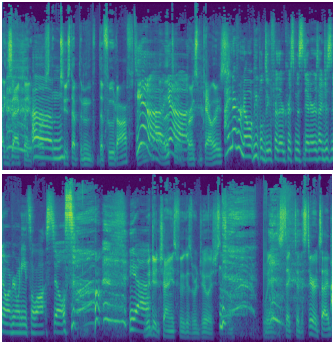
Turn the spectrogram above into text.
exactly. or two step the, the food off. Um, Yeah, it. yeah. Burn some calories. I never know what people do for their Christmas dinners. I just know everyone eats a lot still. So, yeah. we do Chinese food because we're Jewish, so we have to stick to the stereotypes.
